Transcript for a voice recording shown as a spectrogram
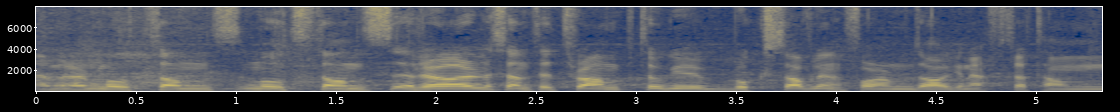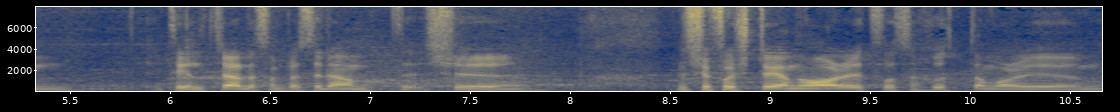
jag menar motstånds, motståndsrörelsen till Trump tog ju bokstavligen form dagen efter att han tillträdde som president. 20, den 21 januari 2017 var det ju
